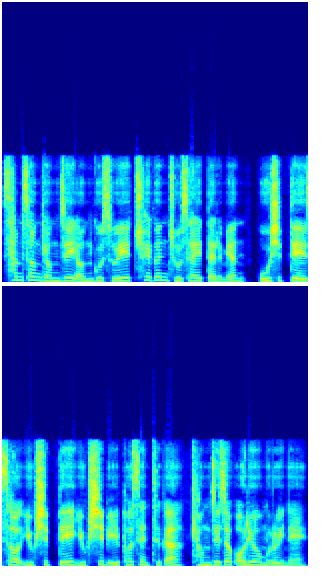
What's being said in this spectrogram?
삼성경제연구소의 최근 조사에 따르면 50대에서 60대의 61%가 경제적 어려움으로 인해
